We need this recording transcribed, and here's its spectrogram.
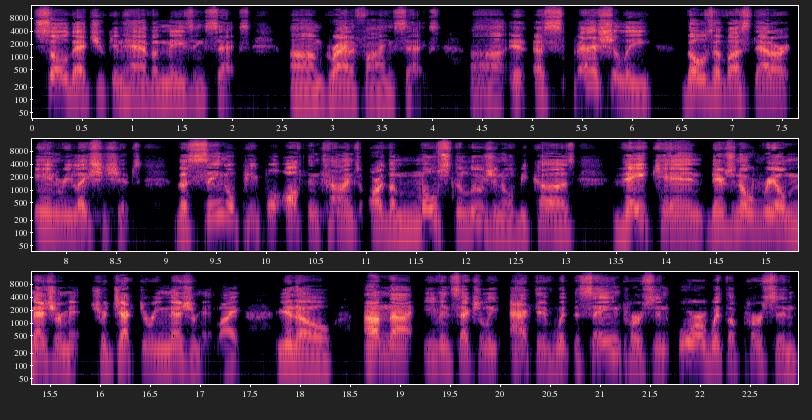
so that you can have amazing sex, um, gratifying sex. Uh, it, especially those of us that are in relationships. The single people oftentimes are the most delusional because they can, there's no real measurement, trajectory measurement. Like, you know, I'm not even sexually active with the same person or with a person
